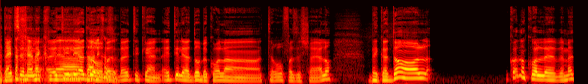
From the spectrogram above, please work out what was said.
אתה היית חלק מהתהליך הזה. הייתי, כן, הייתי לידו בכל הטירוף הזה שהיה לו. בגדול, קודם כל, אה, באמת,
